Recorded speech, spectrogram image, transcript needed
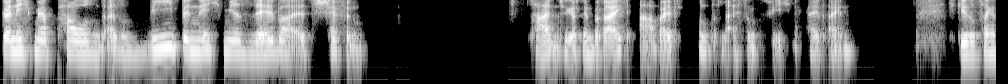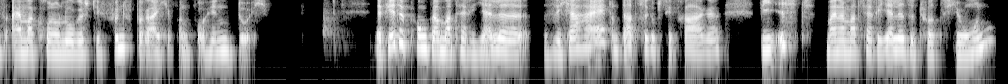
Gönne ich mir Pausen? Also wie bin ich mir selber als Chefin? Zahlt natürlich auch den Bereich Arbeit und Leistungsfähigkeit ein. Ich gehe sozusagen jetzt einmal chronologisch die fünf Bereiche von vorhin durch. Der vierte Punkt war materielle Sicherheit und dazu gibt es die Frage, wie ist meine materielle Situation?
